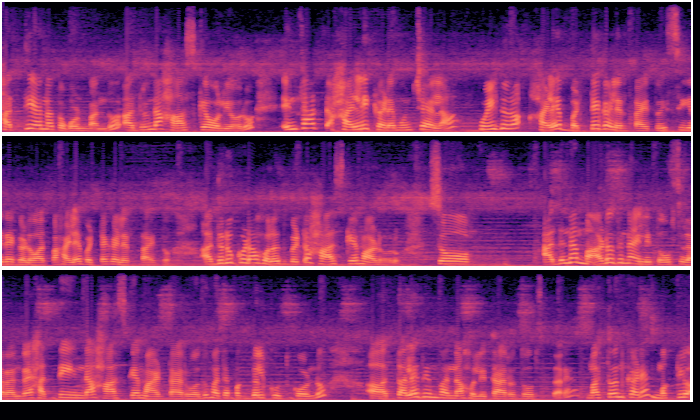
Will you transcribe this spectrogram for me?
ಹತ್ತಿಯನ್ನು ತೊಗೊಂಡು ಬಂದು ಅದರಿಂದ ಹಾಸಿಗೆ ಹೊಲಿಯೋರು ಇನ್ಫ್ಯಾಕ್ಟ್ ಹಳ್ಳಿ ಕಡೆ ಮುಂಚೆ ಎಲ್ಲ ಹುಳಿದಿರೋ ಹಳೆ ಬಟ್ಟೆಗಳಿರ್ತಾ ಇತ್ತು. ಈ ಸೀರೆಗಳು ಅಥವಾ ಹಳೆ ಬಟ್ಟೆಗಳಿರ್ತಾ ಇತ್ತು. ಅದನ್ನು ಕೂಡ ಹೊಲಿದ್ಬಿಟ್ಟು ಹಾಸಿಗೆ ಮಾಡೋರು. ಸೊ ಅದನ್ನ ಮಾಡೋದನ್ನ ಇಲ್ಲಿ ತೋರಿಸಿದ್ದಾರೆ ಅಂದ್ರೆ ಹತ್ತಿಯಿಂದ ಹಾಸಿಗೆ ಮಾಡ್ತಾ ಇರೋದು, ಮತ್ತೆ ಪಕ್ಕದಲ್ಲಿ ಕೂತ್ಕೊಂಡು ತಲೆದಿಂಬನ್ನು ಹೊಲಿತಾ ಇರೋ ತೋರಿಸಿದ್ದಾರೆ ಮತ್ತೊಂದು ಕಡೆ ಮಕ್ಕಳು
